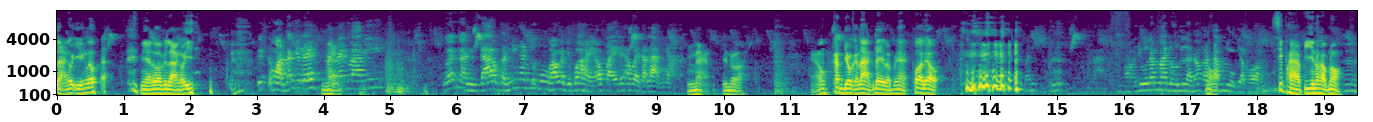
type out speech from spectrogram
หลางเอาเองแล้วเนี่ยเราว่าไปหลางเอาเองไปสวรรค์นั่นอยู่เด้แม่อันนั้นว่ามีเงินนั่นดาวคันมีเงินอยู่หมู่เขาก็สิบ่ให้เอาไปได้เอาไปตลาดหยาน่าเห็นบ่ เอาคันเดียวกันลากได้แล้วแม่พ่อแล้วมันพออยู่นำมาดุลแล้วเนาะก็ซ้ำลูกเจ้าของสิบห้าปีเนาะครับเนาะอืม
